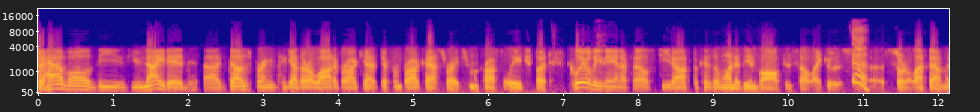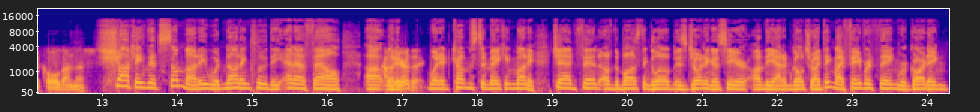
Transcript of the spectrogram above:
to have all of these united uh, does bring together a lot of broadcast, different broadcast rights from across the leagues. But clearly, the NFL's teed off because it wanted to be involved and felt like it was Yeah. uh, sort of left out in the cold on this. Shocking that somebody would not include the NFL uh, when, it, when it comes to making money. Chad Finn of the Boston Globe is joining us here on the Adam Gold Show. I think my favorite thing regarding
